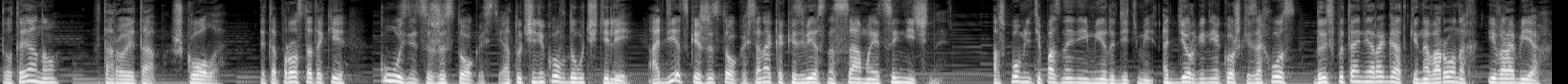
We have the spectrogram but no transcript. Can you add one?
То-то и оно. Второй этап – школа. Это просто-таки кузница жестокости, от учеников до учителей. А детская жестокость, она, как известно, самая циничная. А вспомните познание мира детьми, от дергания кошки за хвост до испытания рогатки на воронах и воробьях.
